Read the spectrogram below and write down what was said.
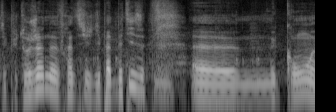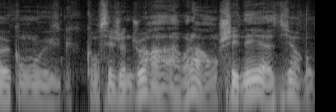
tu plutôt jeune, Fred, si je dis pas de bêtises, mm. qu'ont ces jeunes joueurs à, voilà, à enchaîner, à se dire bon.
